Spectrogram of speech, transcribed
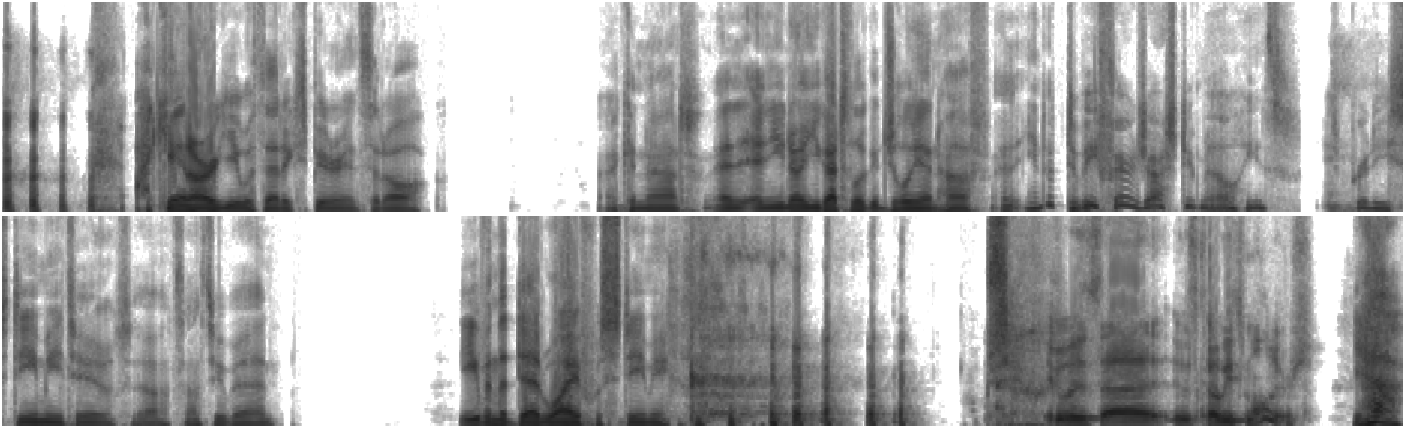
I can't argue with that experience at all. I cannot. And and you know, you got to look at Julianne Hough. And you know, to be fair, Josh Duhamel, he's he's pretty steamy too. So it's not too bad. Even the dead wife was steamy. it was uh it was Cobie Smulders. yeah.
